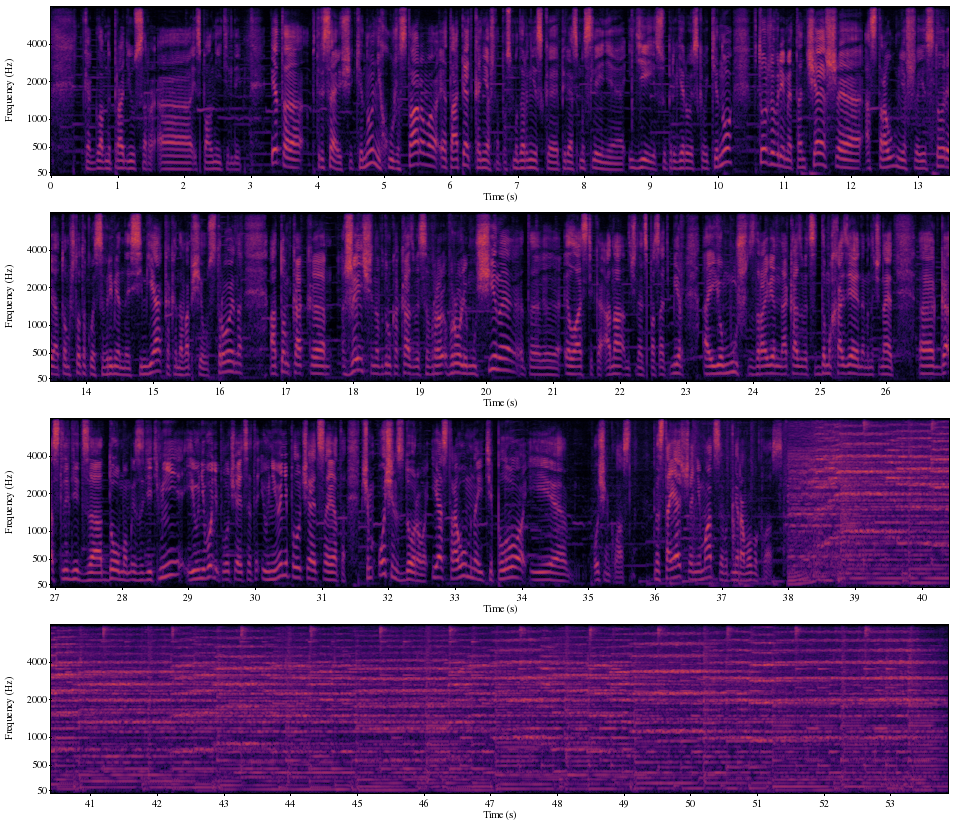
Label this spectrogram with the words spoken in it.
как главный продюсер а, исполнительный. Это потрясающее кино, не хуже старого. Это опять, конечно, постмодернистское переосмысление идеи супергеройского кино. В то же время тончайшая, остроумнейшая история о том, что такое современная семья, как она вообще устроена, о том, как э, женщина вдруг оказывается в, в роли мужчины, это э, эластика, она начинает спасать мир, а ее муж здоровенный оказывается домохозяином и начинает э, следить за домом и за детьми, и у него не получается это, и у нее не получается это. В общем, очень здорово, и остроумно, и тепло, и очень классно. Настоящая анимация вот мирового класса.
